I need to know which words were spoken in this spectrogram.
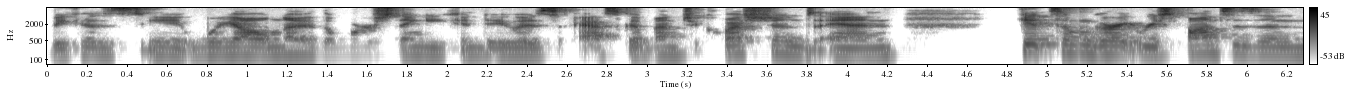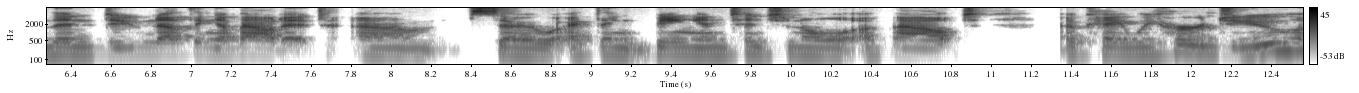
because you know, we all know the worst thing you can do is ask a bunch of questions and get some great responses and then do nothing about it. Um, so I think being intentional about okay, we heard you.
